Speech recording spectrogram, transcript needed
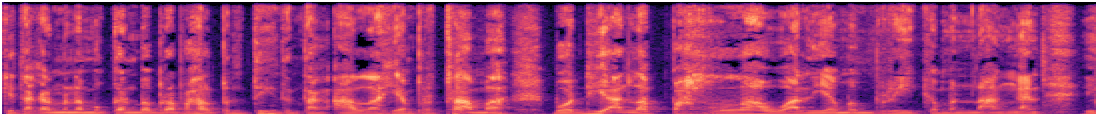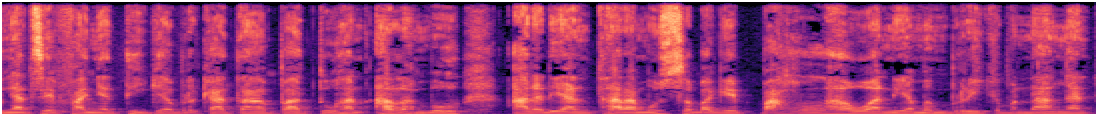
kita akan menemukan beberapa hal penting tentang Allah. Yang pertama, bahwa dia adalah pahlawan yang memberi kemenangan. Ingat Sefanya 3 berkata apa? Tuhan Allahmu ada di antaramu sebagai pahlawan yang memberi kemenangan.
